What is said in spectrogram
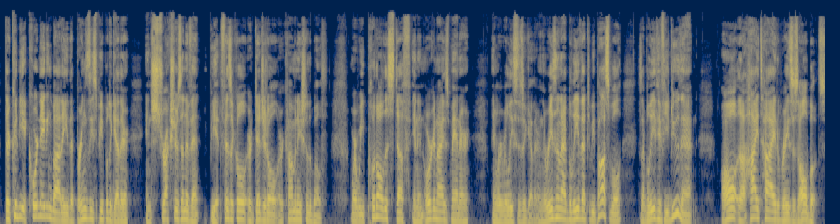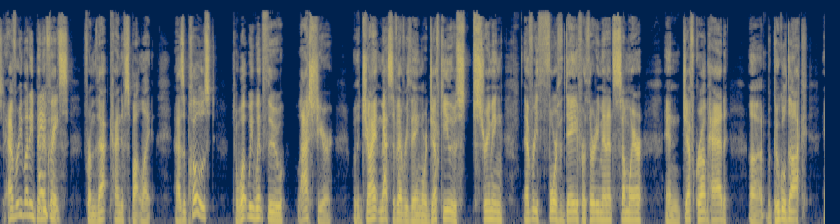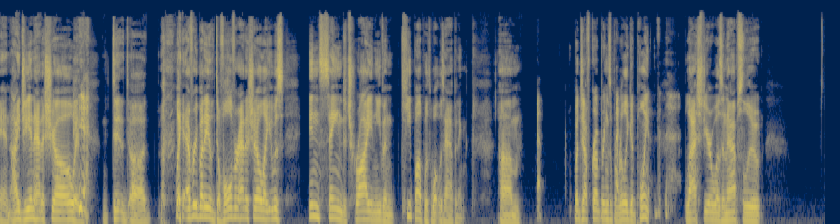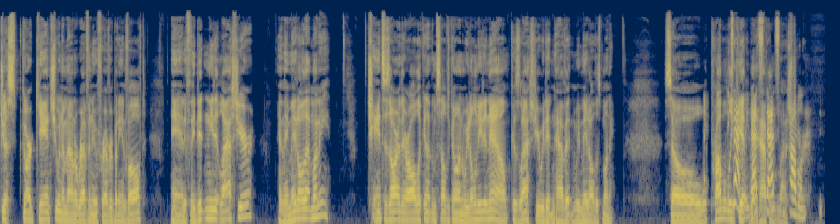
There could be a coordinating body that brings these people together and structures an event, be it physical or digital or a combination of the both, where we put all this stuff in an organized manner and we release it together. And the reason I believe that to be possible is I believe if you do that, all the high tide raises all boats. Everybody benefits from that kind of spotlight, as opposed to what we went through last year with a giant mess of everything where Geoff Keighley was streaming every fourth day for 30 minutes somewhere. And Jeff Grubb had uh, a Google Doc, and IGN had a show, and Yeah. did uh, like everybody, Devolver had a show. Like it was insane to try and even keep up with what was happening. Um, Yeah. but Jeff Grubb brings up a really good point. Last year was an absolute, just gargantuan amount of revenue for everybody involved. And if they didn't need it last year and they made all that money, chances are they're all looking at themselves going, we don't need it now because last year we didn't have it and we made all this money. So we'll probably exactly. get what That's happened that's the last problem. year.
